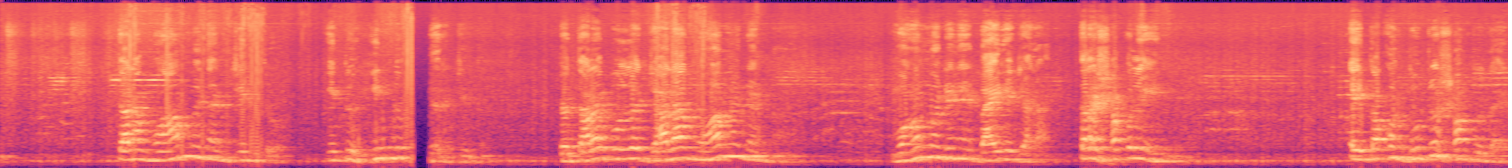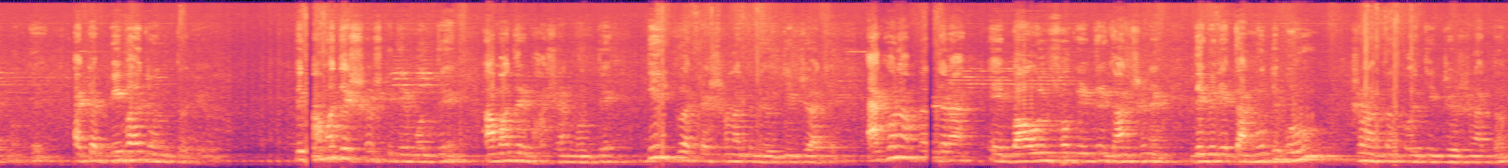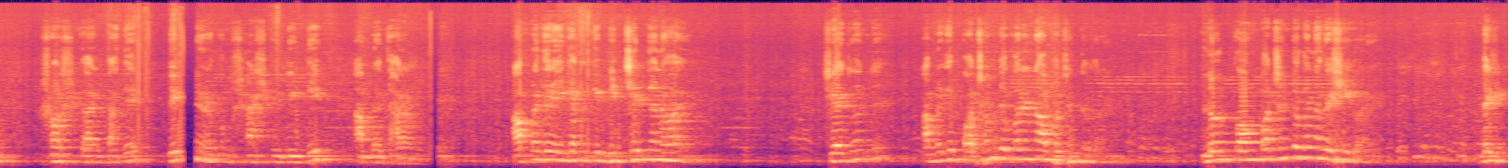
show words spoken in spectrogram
তারা মোহাম্মেদান চিনত কিন্তু হিন্দু চিনত তো তারা বলল, যারা মোহাম্মেদান নয় মোহাম্মদানের বাইরে যারা, তারা সকলে হিন্দু। এই তখন দুটো সম্প্রদায়ের মধ্যে একটা বিভাজন তৈরি আমাদের সংস্কৃতির মধ্যে, আমাদের ভাষার মধ্যে দীর্ঘ একটা সনাতনী ঐতিহ্য আছে। এখন আপনারা যারা এই বাউল ফকিরদের গান শুনে দেখবেন যে তার মধ্যে বহু সনাতন ঐতিহ্য, সনাতন সংস্কার তাদের বিভিন্ন রকম সাংস্কৃতিক দিক আমরা ধারণ করি। আপনাদের এইখানে কি বিচ্ছেদ গান হয়? সিরাজগঞ্জে আপনি কি পছন্দ করেন না অপছন্দ করেন? লোক কম পছন্দ করে না বেশি করে? বেশি।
